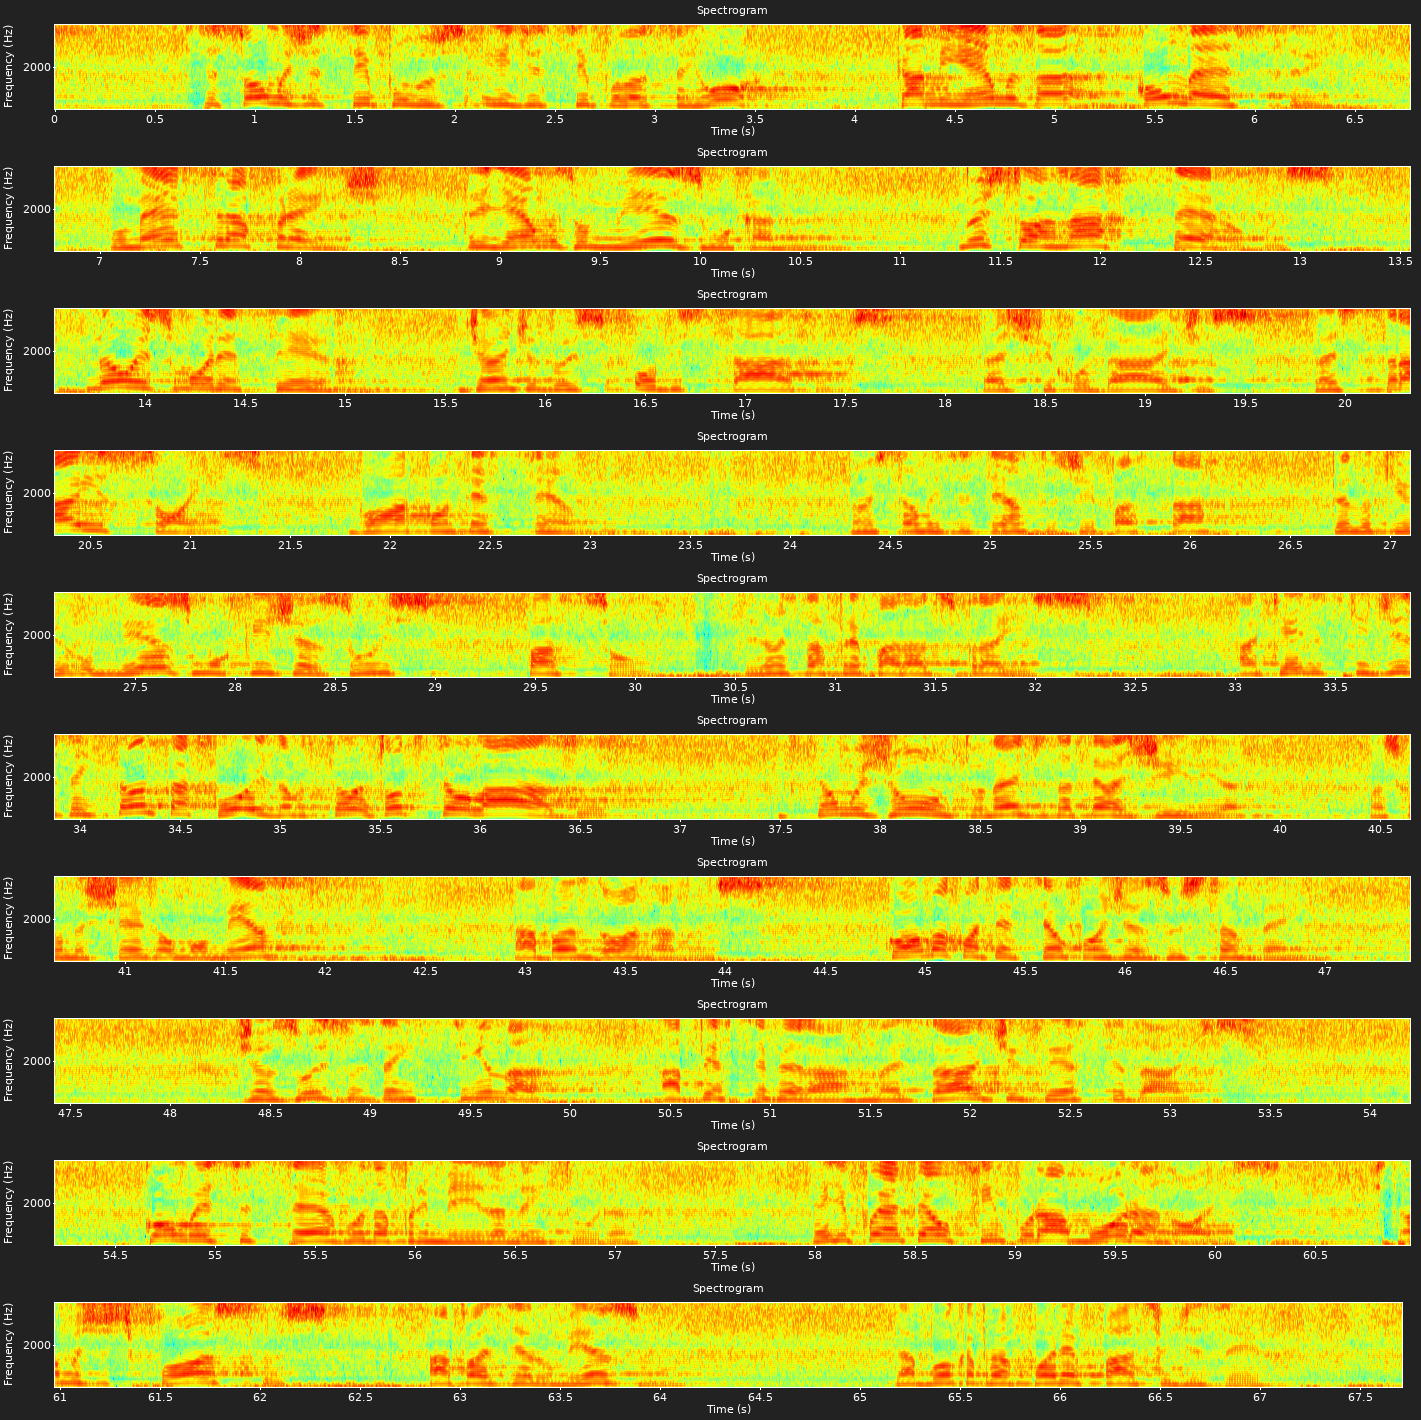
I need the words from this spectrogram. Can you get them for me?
Se somos discípulos e discípulas do Senhor, caminhemos a, com o Mestre, o Mestre à frente, trilhemos o mesmo caminho. nos tornar servos, não esmorecer diante dos obstáculos, das dificuldades, das traições vão acontecendo. Não estamos isentos de passar pelo que o mesmo que Jesus passou. Devemos estar preparados para isso. Aqueles que dizem tanta coisa, estou do seu lado, estamos juntos, né? diz até a gíria, mas quando chega o momento, abandona-nos, como aconteceu com Jesus também. Jesus nos ensina a perseverar nas adversidades, como esse servo da primeira leitura. Ele foi até o fim por amor a nós. Estamos dispostos a fazer o mesmo? Da boca para fora é fácil dizer.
